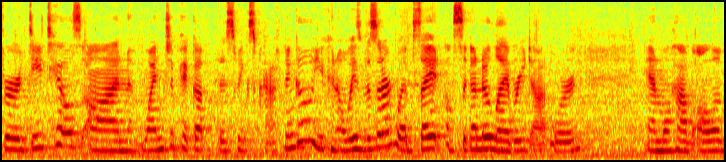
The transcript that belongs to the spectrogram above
For details on when to pick up this week's Craft and Go, you can always visit our website, elsegundolibrary.org, and we'll have all of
